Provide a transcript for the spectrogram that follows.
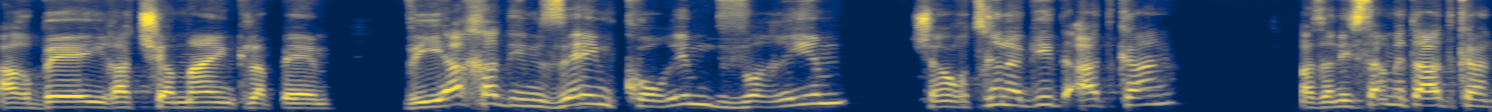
הרבה יראת שמיים כלפיהם, ויחד עם זה, אם קורים דברים שאנחנו צריכים להגיד עד כאן, אז אני שם את העד כאן.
